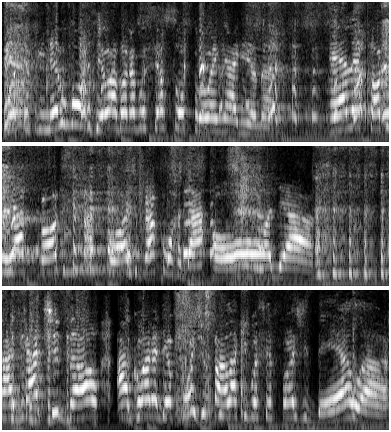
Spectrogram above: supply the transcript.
Você primeiro mordeu, agora você assoprou, hein, Arina? Ela é só me afroca e me sacode pra acordar. Olha! A gratidão. Agora, depois de falar que você foge dela.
